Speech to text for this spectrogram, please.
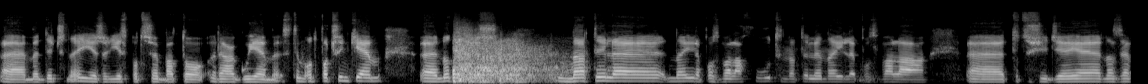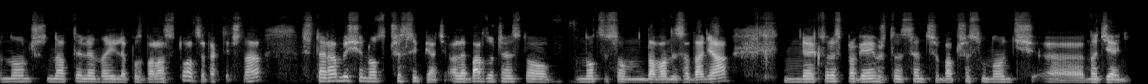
e, medycznej. Jeżeli jest potrzeba, to reagujemy. Z tym odpoczynkiem, e, no to też na tyle, na ile pozwala chłód, na tyle, na ile pozwala e, to, co się dzieje na zewnątrz, na tyle, na ile pozwala sytuacja taktyczna, staramy się noc przesypiać, ale bardzo często w nocy są dawane zadania, które sprawiają, że ten sen trzeba przesunąć na dzień.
